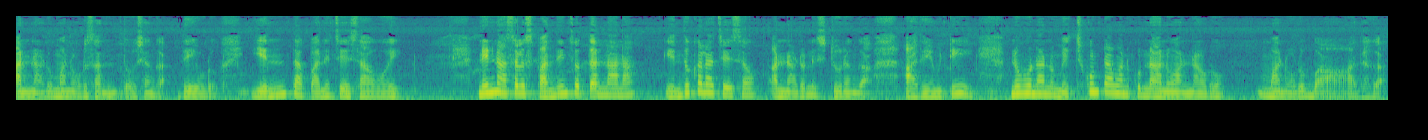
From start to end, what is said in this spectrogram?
అన్నాడు మనోడు సంతోషంగా. దేవుడు ఎంత పని చేశావోయ్? నిన్ను అసలు స్పందించొద్దన్నానా? ఎందుకలా చేశావు? అన్నాడు నిష్ఠూరంగా. అదేమిటి? నువ్వు నన్ను మెచ్చుకుంటావనుకున్నాను అన్నాడు మనోడు బాధగా.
